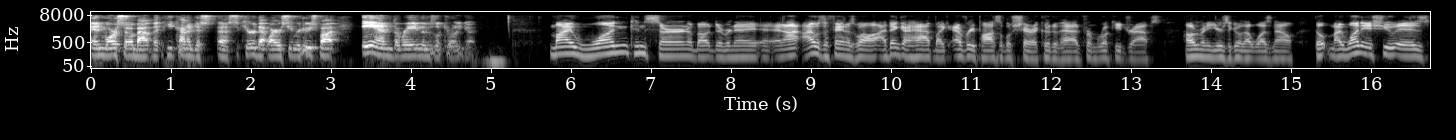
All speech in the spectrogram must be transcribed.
and more so about that he kind of just uh, secured that wide receiver two spot and the Ravens looked really good. My one concern about Duvernay, and I, I was a fan as well. I think I had like every possible share I could have had from rookie drafts, however many years ago that was now. Though my one issue is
